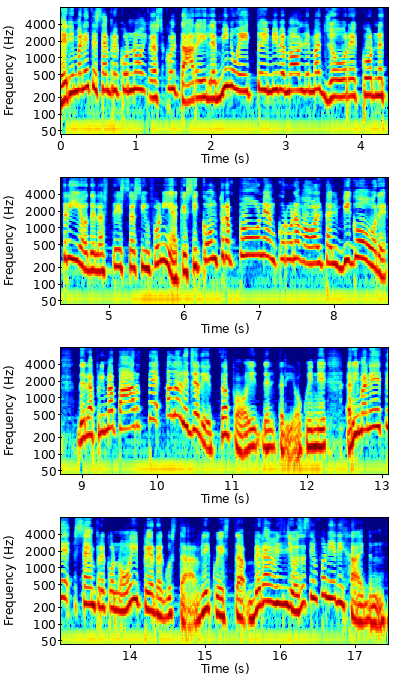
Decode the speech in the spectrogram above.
E rimanete sempre con noi per ascoltare il minuetto in Mi bemolle maggiore con trio della stessa sinfonia che si contrappone ancora una volta il vigore della prima parte alla leggerezza poi del trio. Quindi rimanete sempre con noi per gustarvi questa meravigliosa sinfonia di Haydn.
